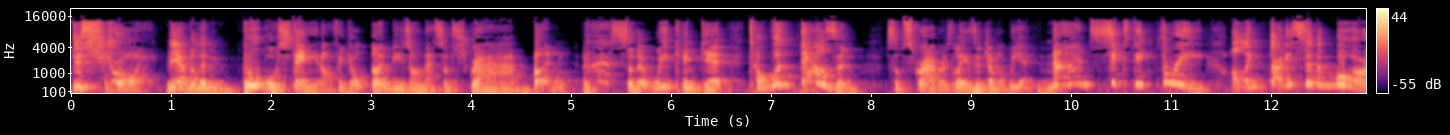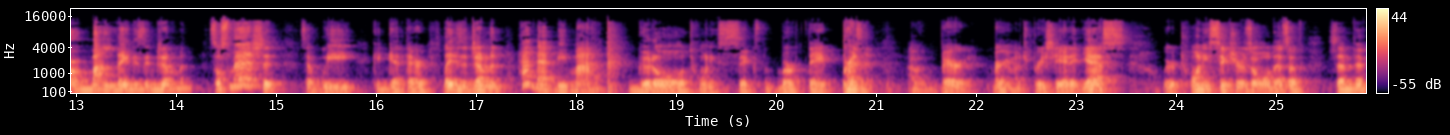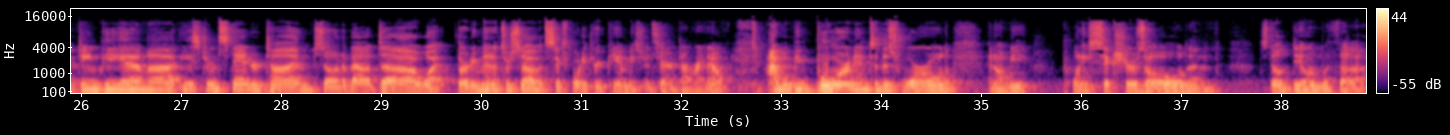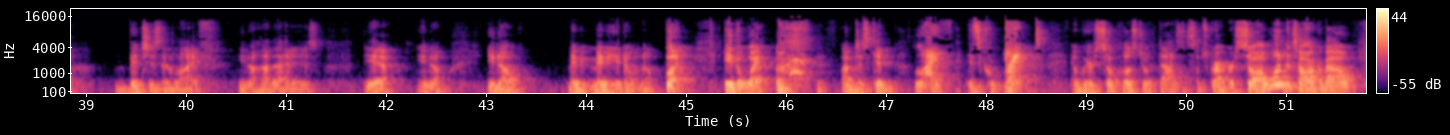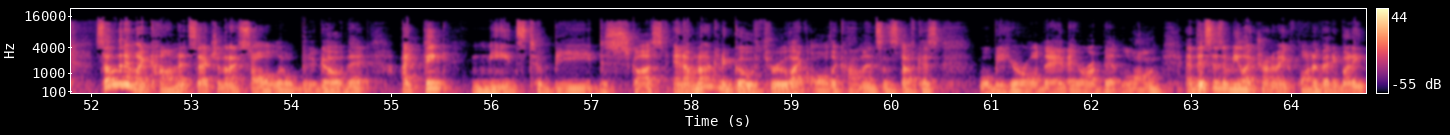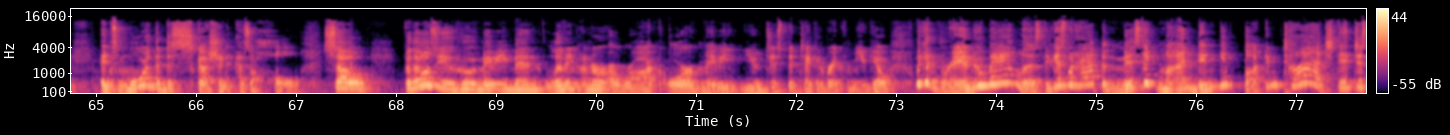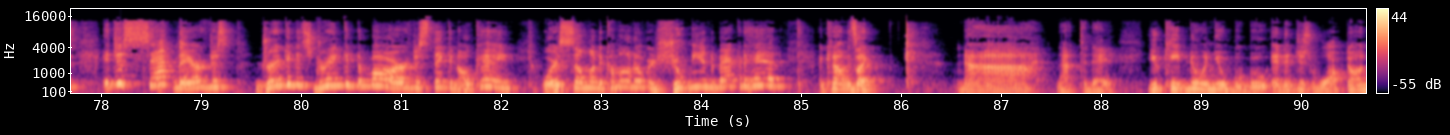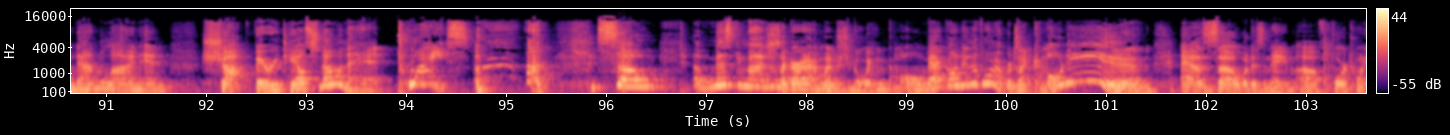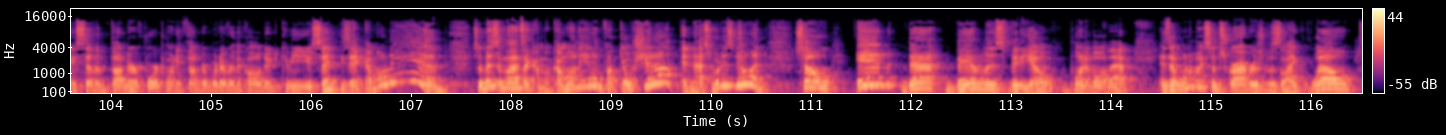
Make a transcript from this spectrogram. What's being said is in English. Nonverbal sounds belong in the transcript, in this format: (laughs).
Destroy the ever-living boo-boo stain off of your undies on that subscribe button (laughs) so that we can get to 1,000 subscribers. Ladies and gentlemen, we at 963. Only 37 more, my ladies and gentlemen. So smash it so we can get there. Ladies and gentlemen, have that be my good old 26th birthday present. I would very, very much appreciate it. Yes, we're 26 years old as of 7.15 p.m. Uh, Eastern Standard Time. So in about, uh, what, 30 minutes or so? It's 6.43 p.m. Eastern Standard Time right now. I will be born into this world, and I'll be 26 years old and still dealing with uh, bitches in life. You know how that is. Yeah, you know, you know, maybe maybe you don't know. But either way, (laughs) I'm just kidding. Life is great and we are so close to a thousand subscribers. So I wanted to talk about something in my comment section that I saw a little bit ago that I think needs to be discussed. And I'm not going to go through like all the comments and stuff because we'll be here all day. They are a bit long. And this isn't me like trying to make fun of anybody. It's more the discussion as a whole. So for those of you who have maybe been living under a rock, or maybe you've just been taking a break from Yu-Gi-Oh, we got a brand new ban list. And guess what happened? Mystic Mine didn't get fucking touched. It just, it just sat there, just drinking its drink at the bar, just thinking, okay, where's someone to come on over and shoot me in the back of the head? And Konami's like, nah, not today. You keep doing you, boo-boo. And it just walked on down the line and shot Fairy Tail Snow in the head twice. (laughs) so Mystic Mine's just like, all right, I'm gonna just go ahead and come on back on in the forum. We're just like, come on in. As, uh, what is his name? Uh, 427 Thunder, 420 Thunder, whatever in the Call of Duty community you say. He said, come on in. So Mystic Mine's like, I'm gonna come on in and fuck your shit up. And that's what it's doing. So in that ban list video, the point of all that is that one of my subscribers was like, well,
